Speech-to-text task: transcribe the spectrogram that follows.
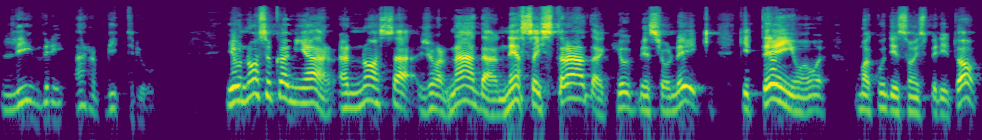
livre-arbítrio. E o nosso caminhar, a nossa jornada nessa estrada que eu mencionei, que, que tem uma, uma condição espiritual,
